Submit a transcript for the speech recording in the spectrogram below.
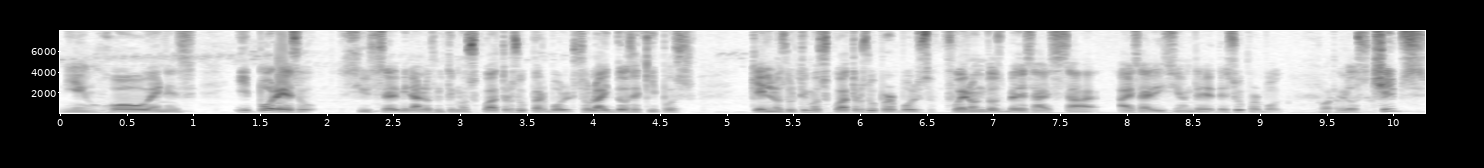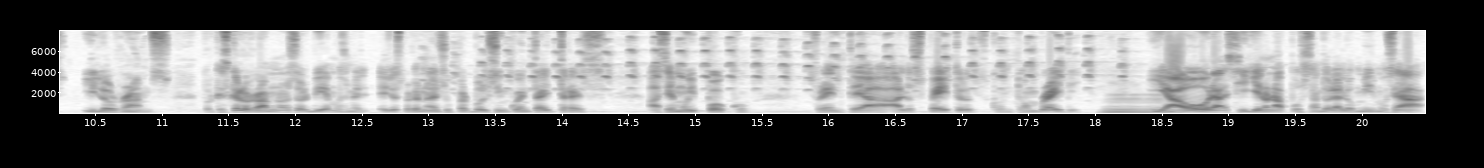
ni en jóvenes. Y por eso, si ustedes miran los últimos cuatro Super Bowls, solo hay dos equipos que en los últimos cuatro Super Bowls fueron dos veces a esa, a esa edición de, Super Bowl. Los Chiefs y los Rams. Porque es que los Rams no nos olvidemos, ellos perdieron el Super Bowl 53 hace muy poco frente a, los Patriots con Tom Brady. Y ahora siguieron apostándole a lo mismo. O sea,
